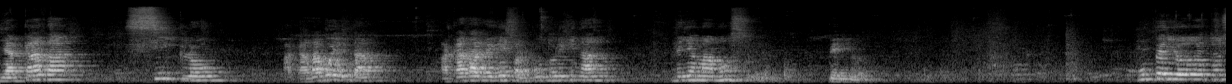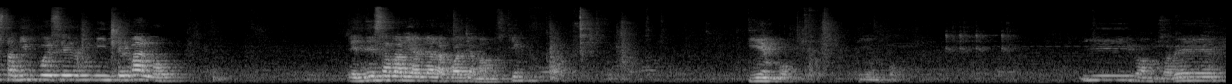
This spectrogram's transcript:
Y a cada ciclo, a cada vuelta, a cada regreso al punto original, le llamamos periodo. Un periodo entonces también puede ser un intervalo en esa variable a la cual llamamos tiempo. Tiempo, tiempo. Y vamos a ver,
